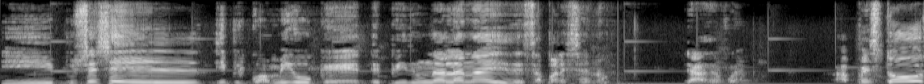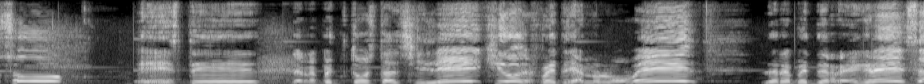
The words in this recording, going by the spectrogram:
Y pues es el típico amigo que te pide una lana y desaparece, ¿no? Ya se fue. Apestoso, este, de repente todo está en silencio, de repente ya no lo ves, de repente regresa.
